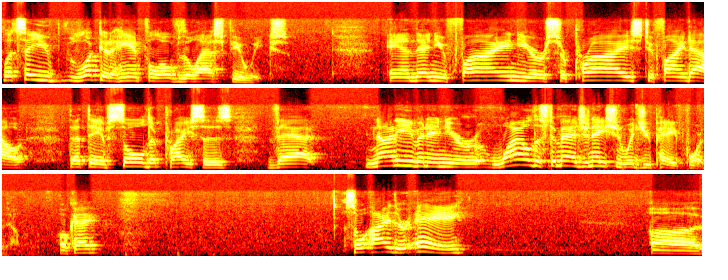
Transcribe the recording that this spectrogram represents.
let's say you've looked at a handful over the last few weeks. And then you find you're surprised to find out that they've sold at prices that not even in your wildest imagination would you pay for them. Okay? So either A, uh,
